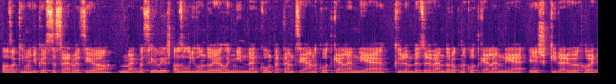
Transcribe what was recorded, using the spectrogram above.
az, aki mondjuk összeszervezi a megbeszélést, az úgy gondolja, hogy minden kompetenciának ott kell lennie, különböző vendoroknak ott kell lennie, és kiderül, hogy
